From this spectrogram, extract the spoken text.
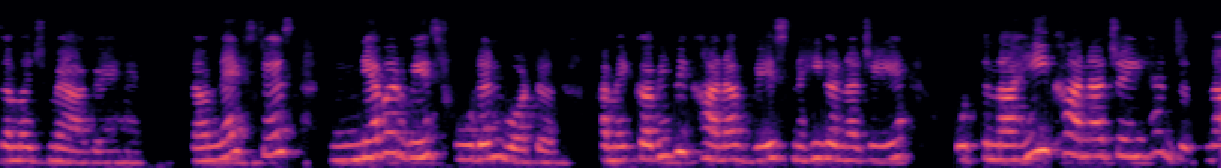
समझ में आ गए हैं। Now next is never waste food and water हमें कभी भी खाना वेस्ट नहीं करना चाहिए। उतना ही खाना चाहिए जितना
